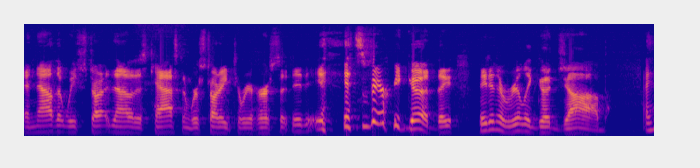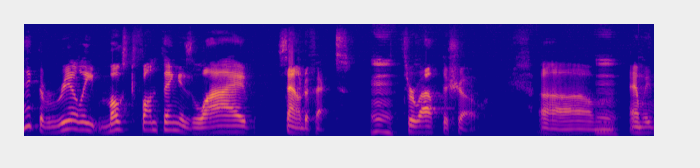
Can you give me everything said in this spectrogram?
and now that we've started, now that it's cast and we're starting to rehearse it, it, it it's very good. They they did a really good job. I think the really most fun thing is live sound effects throughout the show. Um, And we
